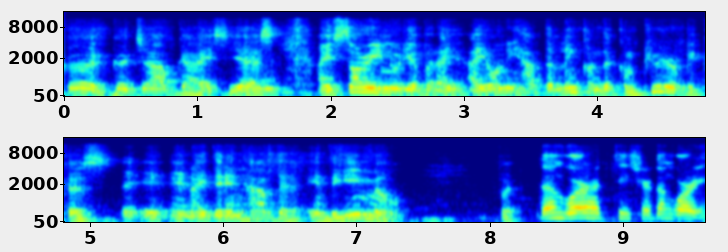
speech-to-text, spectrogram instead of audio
good. Good job, guys. Yes. I'm sorry, Nuria, but I, I only have the link on the computer because, and I didn't have the in the email but don't worry teacher don't worry.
